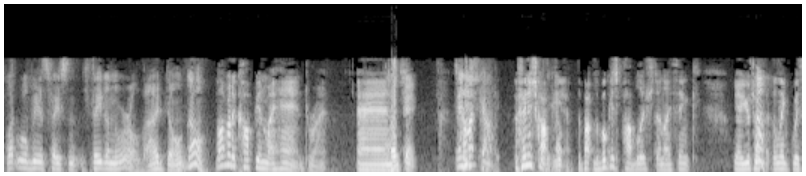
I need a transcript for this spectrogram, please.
what will be its face, fate in the world? I don't know. Well, I've got a copy in my hand, right? And Okay. Finished copy. a finished copy. copy. Yeah, the, bu- the book is published, and I think you know you're talking about the link with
